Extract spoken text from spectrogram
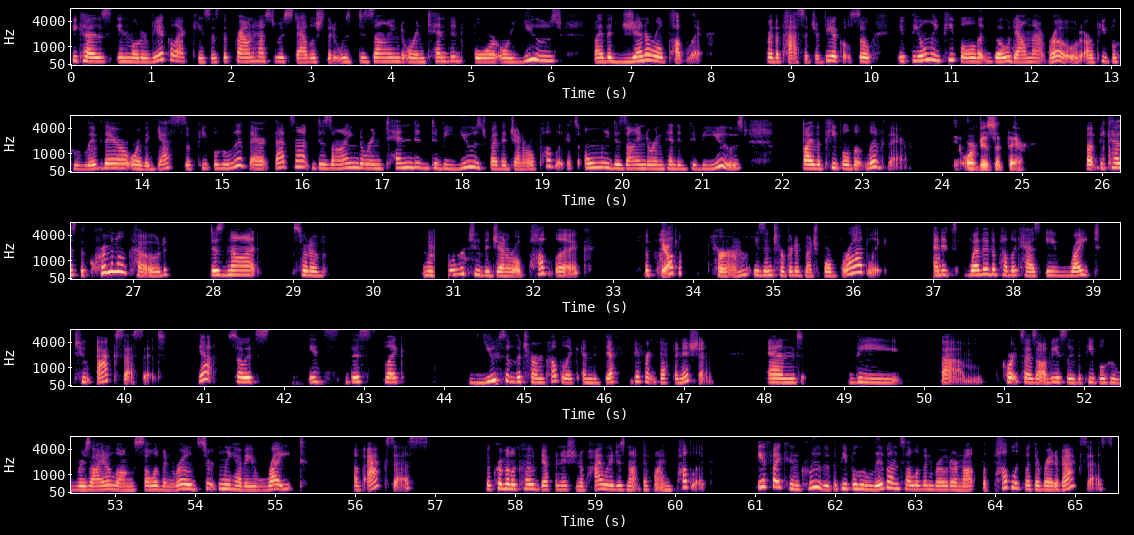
Because in Motor Vehicle Act cases, the Crown has to establish that it was designed or intended for or used by the general public for the passage of vehicles. So if the only people that go down that road are people who live there or the guests of people who live there, that's not designed or intended to be used by the general public. It's only designed or intended to be used by the people that live there or visit there. But because the criminal code does not sort of refer to the general public, the public yeah. term is interpreted much more broadly and it's whether the public has a right to access it. Yeah so it's it's this like use of the term public and the def- different definition. And the um, court says obviously the people who reside along sullivan road certainly have a right of access. The criminal code definition of highway does not define public. If i conclude that the people who live on sullivan road are not the public with a right of access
